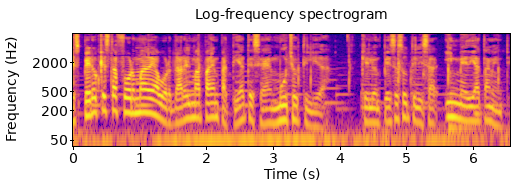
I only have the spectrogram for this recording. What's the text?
Espero que esta forma de abordar el mapa de empatía te sea de mucha utilidad, que lo empieces a utilizar inmediatamente.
